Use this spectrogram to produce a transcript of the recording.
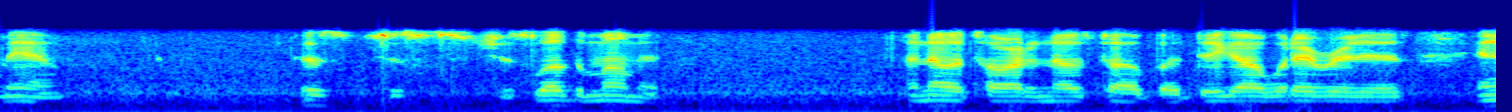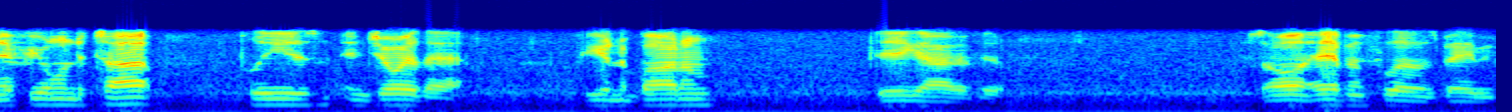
man, just just just love the moment. I know it's hard, I know it's tough, but dig out whatever it is. And if you're on the top, please enjoy that. If you're in the bottom, dig out of it. It's all ebb and flows, baby.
